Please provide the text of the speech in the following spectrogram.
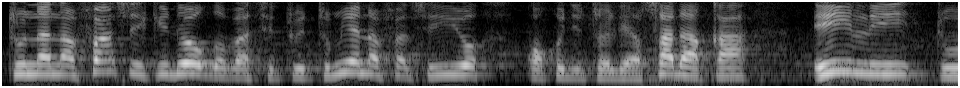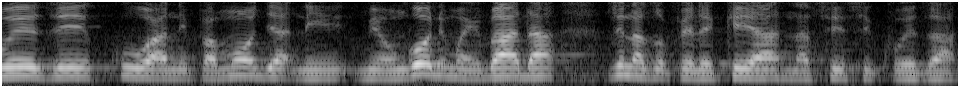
tuna nafasi kidogo, basi tuitumie nafasi hiyo kwa kujitolea sadaka ili tuweze kuwa ni pamoja ni miongoni mwa ibada zinazopelekea na sisi kuweza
